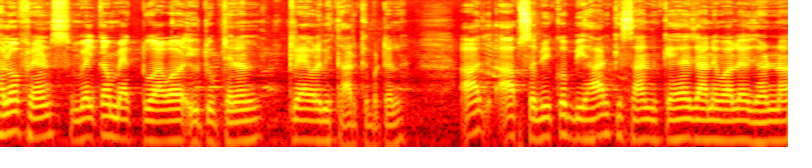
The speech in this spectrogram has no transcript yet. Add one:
Hello friends welcome back to our YouTube channel travel with R K Patel आज आप सभी को बिहार किसान कहे जाने वाले झरना,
